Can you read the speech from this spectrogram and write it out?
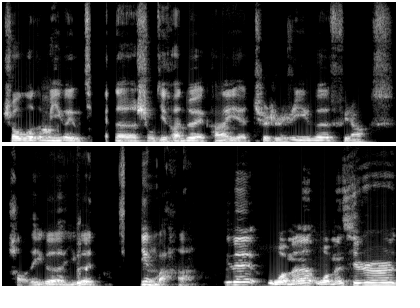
收购这么一个有经验的手机团队，看来也确实是一个非常好的一个一个境吧？哈，因为我们我们其实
